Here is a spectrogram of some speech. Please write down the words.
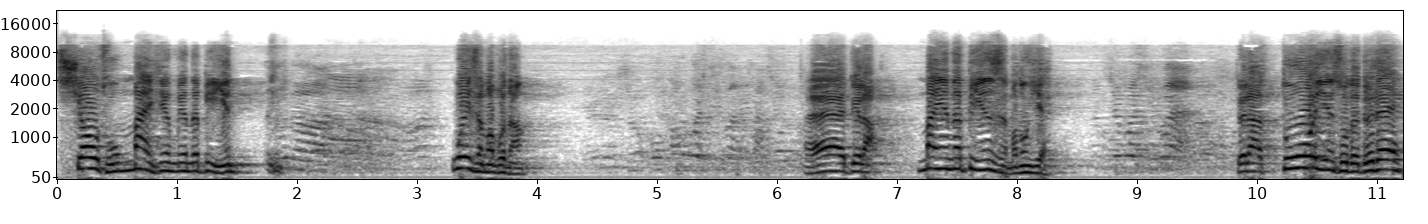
消除慢性病的病因？为什么不能？哎，对了，慢性的病因是什么东西？对了，多因素的，对不对？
